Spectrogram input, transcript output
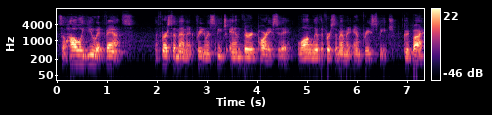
So, how will you advance the First Amendment, freedom of speech, and third parties today? Long live the First Amendment and free speech. Goodbye.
